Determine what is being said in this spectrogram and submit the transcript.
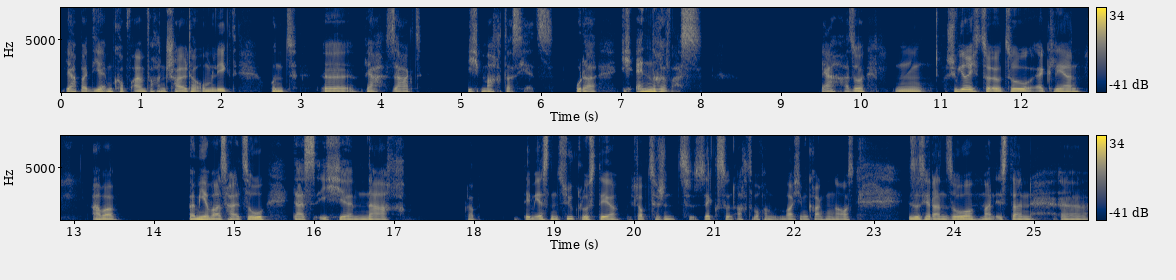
ja bei dir im Kopf einfach einen Schalter umlegt und äh, ja sagt, ich mache das jetzt oder ich ändere was. Ja, also mh, hm, schwierig zu, zu erklären, aber bei mir war es halt so, dass ich äh, nach glaub, dem ersten Zyklus, der, ich glaube, zwischen sechs und acht Wochen war ich im Krankenhaus, ist es ja dann so, man ist dann äh,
